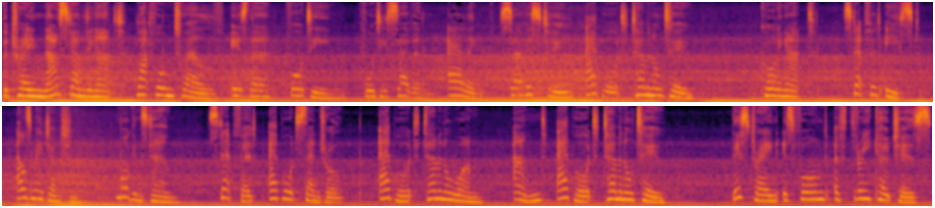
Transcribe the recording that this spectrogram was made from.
The train now standing at platform 12 is the 1447 Airlink Service to Airport Terminal 2. Calling at Stepford East, Ellesmere Junction, Morganstown, Stepford Airport Central, Airport Terminal 1, and Airport Terminal 2. This train is formed of three coaches.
